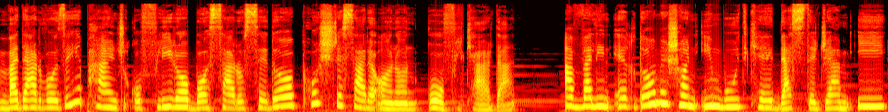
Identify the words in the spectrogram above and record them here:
و دروازه پنج قفلی را با سر و صدا پشت سر آنان قفل کردند. اولین اقدامشان این بود که دست جمعی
